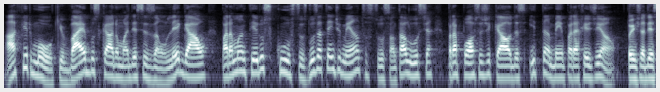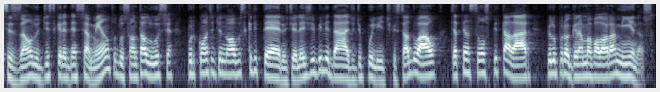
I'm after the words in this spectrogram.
afirmou que vai buscar uma decisão legal para manter os custos dos atendimentos do Santa Lúcia para Poços de Caldas e também para a região. Foi a decisão do descredenciamento do Santa Lúcia por conta de novos critérios de elegibilidade de política estadual de atenção hospitalar pelo programa Valora Minas.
